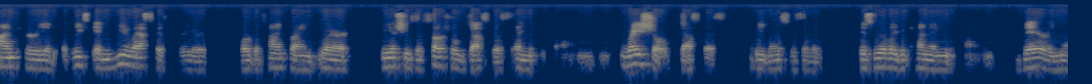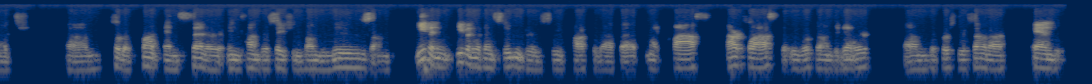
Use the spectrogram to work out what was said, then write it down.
time period, at least in U.S. history or, or the time frame where the issues of social justice and um, racial justice, to be more specific, is really becoming um, very much um, sort of front and center in conversations on the news, on even even within student groups. We've talked about that. My class, our class that we worked on together, um, the first year seminar, and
